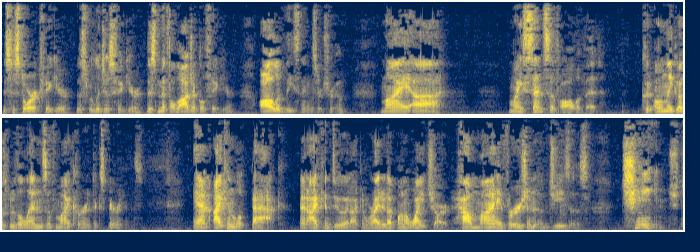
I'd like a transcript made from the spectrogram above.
this historic figure, this religious figure, this mythological figure, all of these things are true. My uh, my sense of all of it could only go through the lens of my current experience. And I can look back and I can do it, I can write it up on a white chart, how my version of Jesus changed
